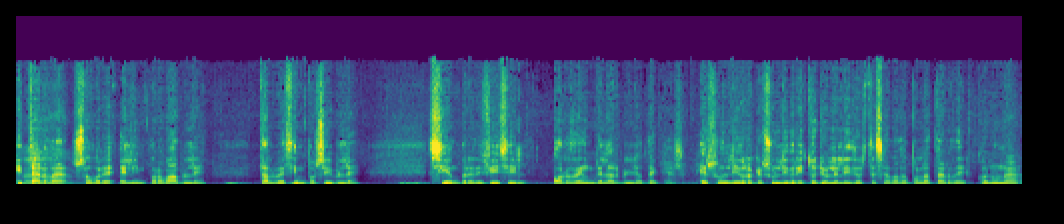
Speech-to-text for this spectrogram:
y tarda sobre el improbable, tal vez imposible, siempre difícil orden de las bibliotecas. Es un libro que es un librito, yo lo he leído este sábado por la tarde con una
